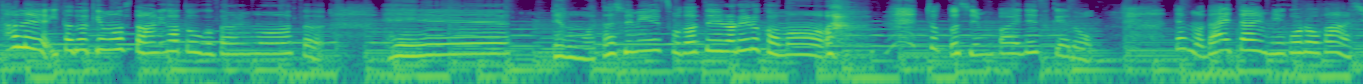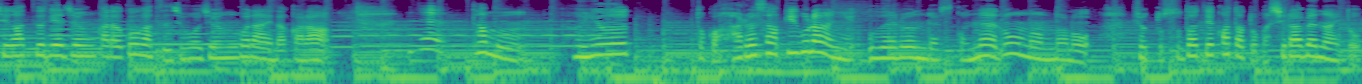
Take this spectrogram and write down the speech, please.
種いただきました。ありがとうございます。へえでも私に育てられるかな？ちょっと心配ですけど。でも大体見頃が4月下旬から5月上旬ぐらいだからね多分冬か春先ぐらいに植えるんですかね。どうなんだろう。ちょっと育て方とか調べないと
